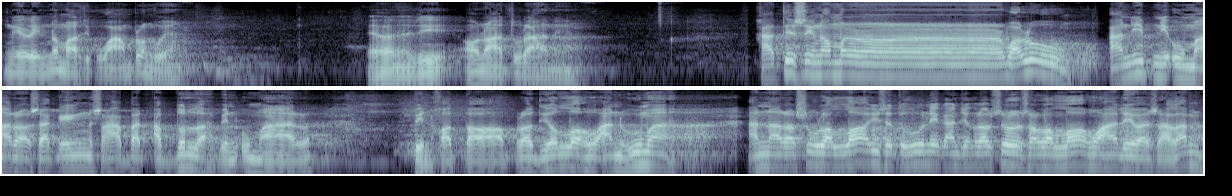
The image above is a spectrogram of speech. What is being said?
ngelingno malah dikuampleng kowe. Ya, jadi ana aturane. Hadis sing nomor 8 An Ibni Umar saking sahabat Abdullah bin Umar bin Khattab radhiyallahu anhuma anna Rasulullah satuhune Kanjeng Rasul sallallahu alaihi wasallam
